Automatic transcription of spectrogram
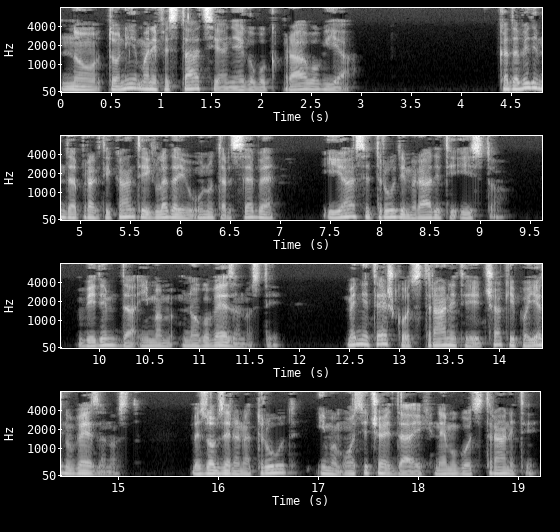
No, to nije manifestacija njegovog pravog ja. Kada vidim da praktikanti gledaju unutar sebe, i ja se trudim raditi isto. Vidim da imam mnogo vezanosti. Meni je teško odstraniti čak i po jednu vezanost. Bez obzira na trud, imam osjećaj da ih ne mogu odstraniti.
